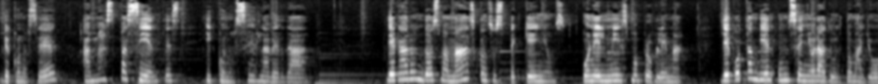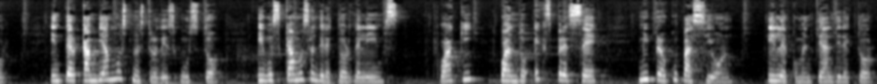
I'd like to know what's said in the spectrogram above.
de conocer a más pacientes y conocer la verdad. Llegaron dos mamás con sus pequeños con el mismo problema. Llegó también un señor adulto mayor. Intercambiamos nuestro disgusto y buscamos al director del IMSS. Fue cuando expresé mi preocupación y le comenté al director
